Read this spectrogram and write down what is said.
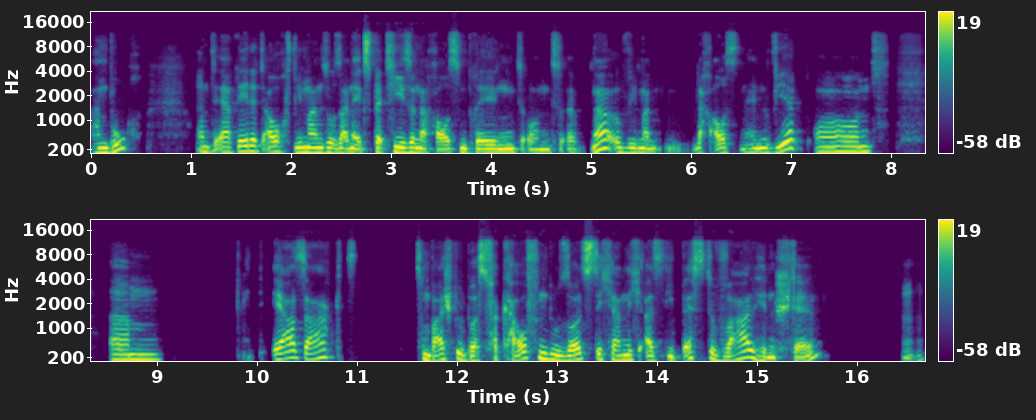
am Buch. Und mhm. er redet auch, wie man so seine Expertise nach außen bringt und äh, ne, wie man nach außen hin wirkt. Und ähm, er sagt zum Beispiel über das Verkaufen, du sollst dich ja nicht als die beste Wahl hinstellen, mhm.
